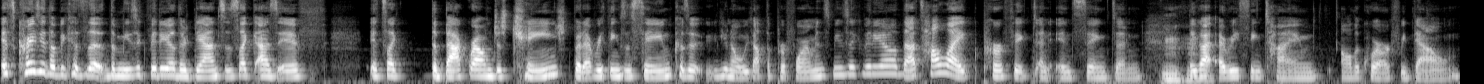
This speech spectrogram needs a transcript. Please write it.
it's crazy though because the the music video, their dance is like as if it's like the background just changed, but everything's the same because you know we got the performance music video. That's how like perfect and in sync, and Mm-hmm. they got everything timed, all the choreography down.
